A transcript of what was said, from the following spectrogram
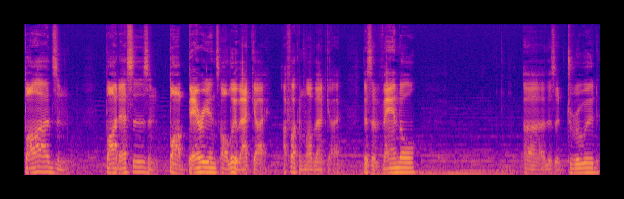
bards and bardesses and barbarians. Oh, look at that guy. I fucking love that guy. There's a vandal. Uh, there's a druid.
